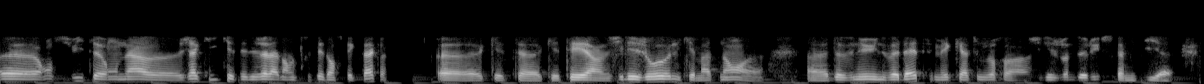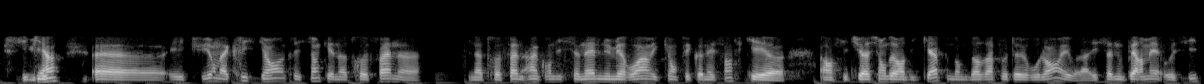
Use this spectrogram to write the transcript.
Euh, ensuite, on a Jackie, qui était déjà là dans le précédent spectacle, qui, est, qui était un gilet jaune, qui est maintenant... devenu une vedette, mais qui a toujours un gilet jaune de luxe, comme il dit si bien. et puis on a Christian, Christian qui est notre fan notre fan inconditionnel numéro un avec qui on fait connaissance, qui est euh, en situation de handicap, donc dans un fauteuil roulant, et voilà. Et ça nous permet aussi,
